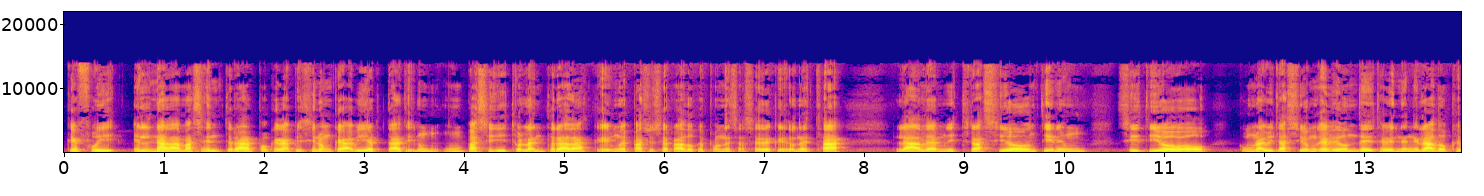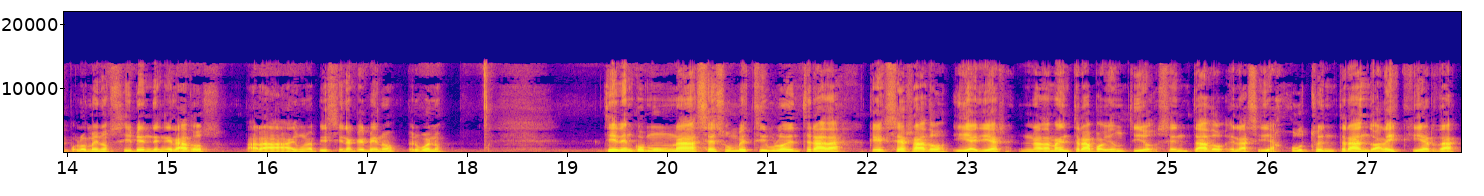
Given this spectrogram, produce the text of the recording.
que fui, el nada más entrar, porque la piscina aunque abierta, tiene un, pasillito en la entrada, que es un espacio cerrado, que es donde se accede, que es donde está la de administración, tiene un sitio como una habitación que es de donde te venden helados, que por lo menos sí venden helados, para en una piscina que menos, pero bueno. Tienen como un acceso, un vestíbulo de entrada que es cerrado y ayer nada más entrar pues había un tío sentado en la silla justo entrando a la izquierda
